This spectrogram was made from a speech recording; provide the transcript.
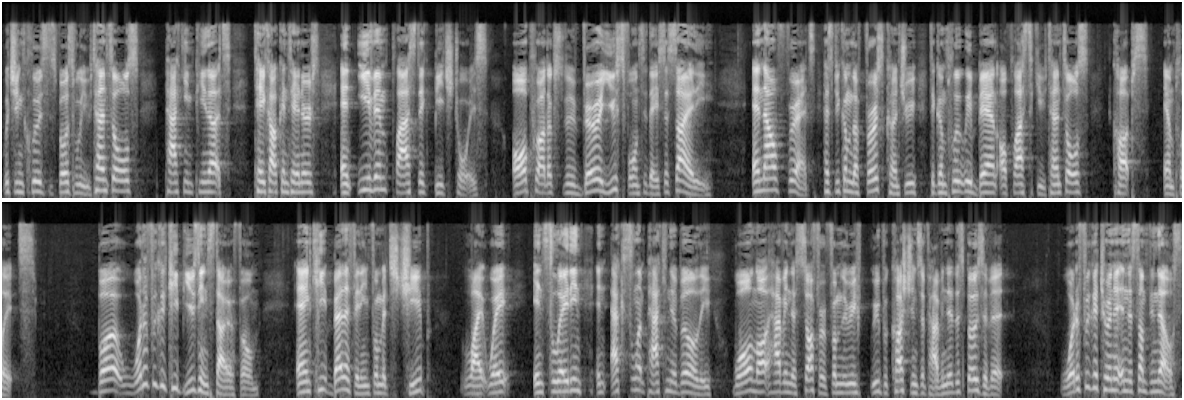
which includes disposable utensils, packing peanuts, takeout containers, and even plastic beach toys. All products that are very useful in today's society. And now France has become the first country to completely ban all plastic utensils, cups, and plates. But what if we could keep using styrofoam and keep benefiting from its cheap, lightweight, insulating, and excellent packing ability while not having to suffer from the re- repercussions of having to dispose of it? What if we could turn it into something else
